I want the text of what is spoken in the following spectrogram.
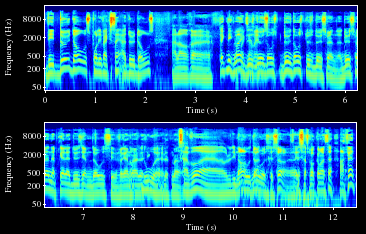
des deux doses pour les vaccins à deux doses. Alors, euh, techniquement, ils disent deux doses, deux doses plus deux semaines. Deux semaines après la deuxième dose, c'est vraiment là, complètement. ça va au début non, nous, c'est ça. ça. Tu vas commencer. En fait,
